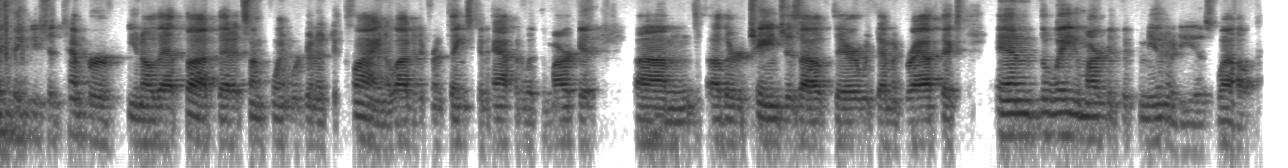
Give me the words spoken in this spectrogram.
I think you should temper, you know, that thought that at some point we're going to decline. A lot of different things can happen with the market, um, other changes out there with demographics and the way you market the community as well.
